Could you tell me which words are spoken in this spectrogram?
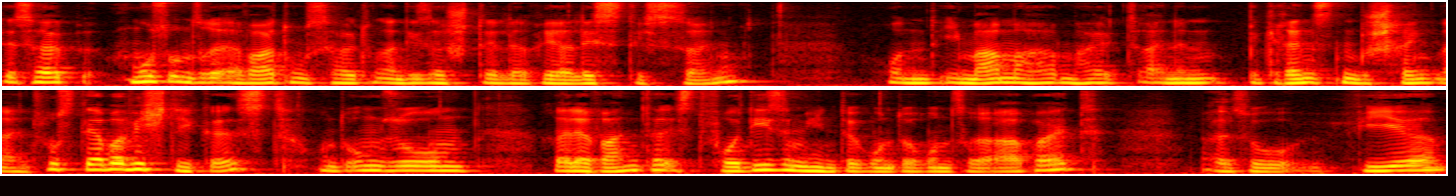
Deshalb muss unsere Erwartungshaltung an dieser Stelle realistisch sein. Und Imame haben halt einen begrenzten, beschränkten Einfluss, der aber wichtig ist. Und umso relevanter ist vor diesem Hintergrund auch unsere Arbeit. Also wir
